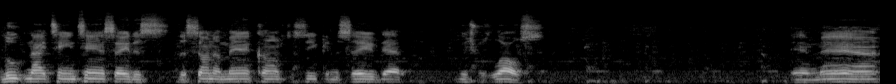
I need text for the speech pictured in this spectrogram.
Luke 19:10 say this the son of man comes to seek and to save that which was lost. And man,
